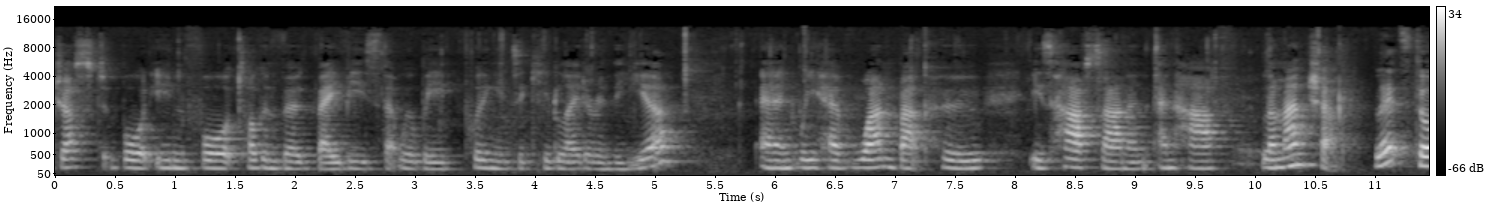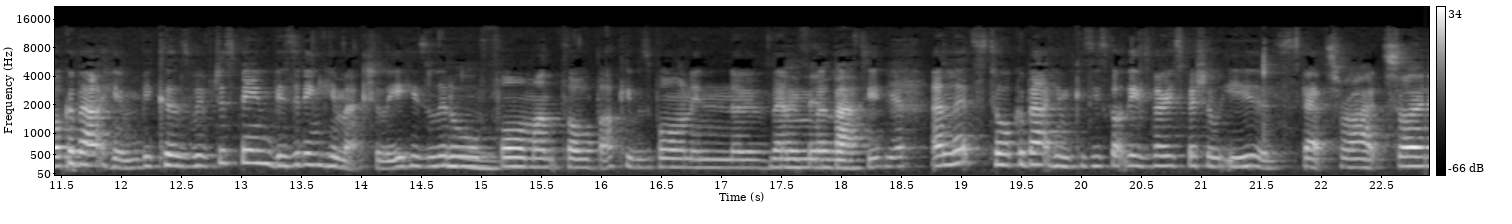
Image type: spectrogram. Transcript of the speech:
just bought in four Toggenburg babies that we'll be putting into kid later in the year. And we have one buck who is half Saanen and half La Mancha. Let's talk about him because we've just been visiting him actually. He's a little mm. four month old buck. He was born in November, November. last year. Yep. And let's talk about him because he's got these very special ears. That's right. So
